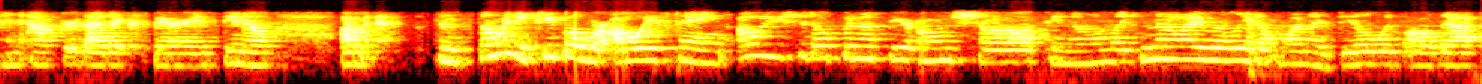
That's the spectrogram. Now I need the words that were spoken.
And after that experience, you know, um, since so many people were always saying, "Oh, you should open up your own shop," you know, I'm like, no, I really don't want to deal with all that.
